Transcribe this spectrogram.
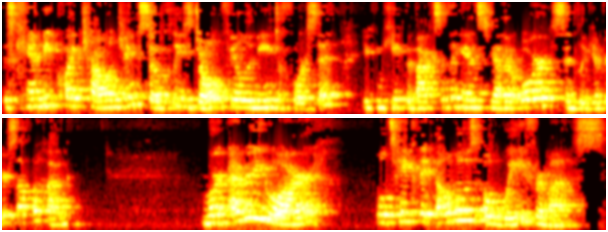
this can be quite challenging, so please don't feel the need to force it. You can keep the backs of the hands together or simply give yourself a hug. Wherever you are, we'll take the elbows away from us.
